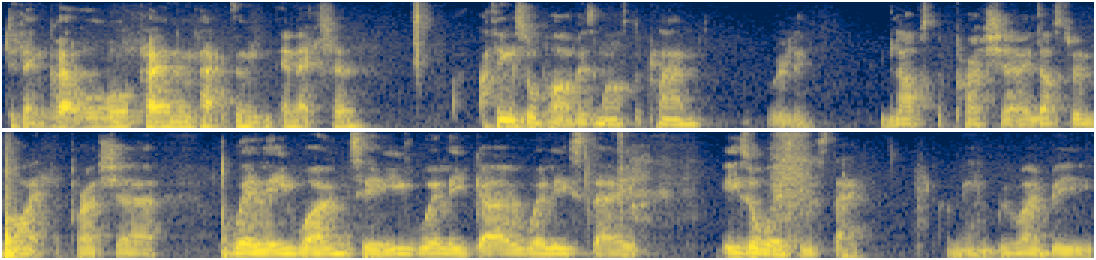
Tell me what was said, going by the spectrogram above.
Do you think that will play an impact in, in next year? I think it's all part of his master plan, really. He loves the pressure, he loves to invite the pressure. Will he, won't he? Will he go? Will he stay? He's always going to stay. I mean, we won't be,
